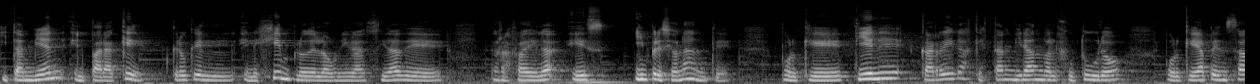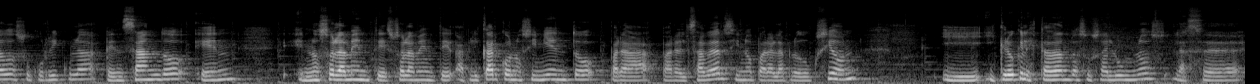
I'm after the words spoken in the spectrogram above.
y también el para qué. Creo que el ejemplo de la Universidad de, de Rafaela es impresionante porque tiene carreras que están mirando al futuro, porque ha pensado su currícula pensando en, no solamente, solamente aplicar conocimiento para, el saber, sino para la producción. Y, creo que le está dando a sus alumnos eh,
